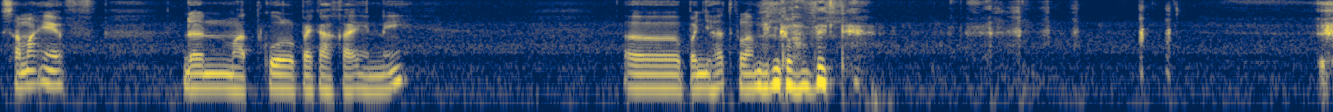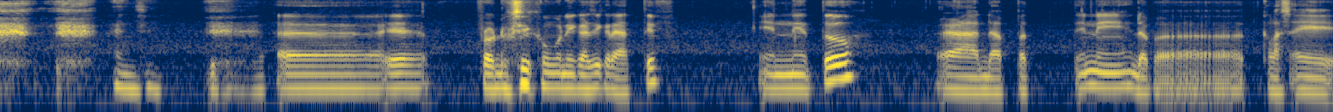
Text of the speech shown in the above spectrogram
sama F. Dan matkul PKK ini e, penjahat kelamin kelamin anjing. Uh, ya produksi komunikasi kreatif ini tuh ya dapat ini dapat kelas E.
